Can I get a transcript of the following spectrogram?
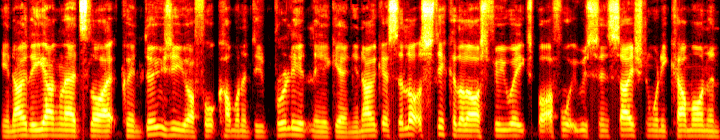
You know, the young lads like Guendouzi, I thought come on and did brilliantly again. You know, gets a lot of stick of the last few weeks, but I thought he was sensational when he come on and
